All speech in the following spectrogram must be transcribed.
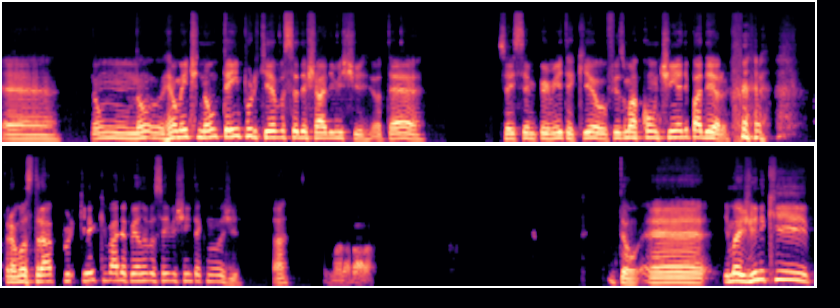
É, não, não, realmente não tem por que você deixar de investir. Eu até, sei se você me permite aqui, eu fiz uma continha de padeiro para mostrar por que, que vale a pena você investir em tecnologia, tá? Manda bala. Então, é, imagine que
